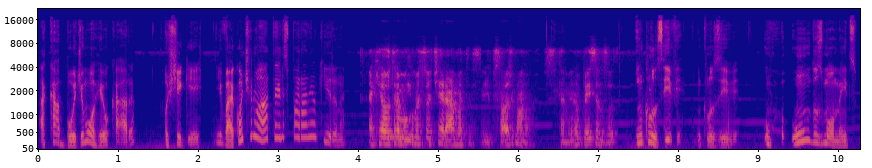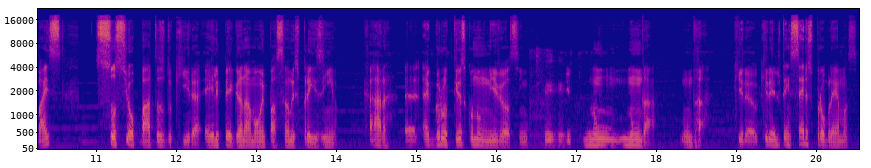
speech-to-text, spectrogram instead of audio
acabou de morrer o cara, o Shigeshi, e vai continuar até eles pararem o Kira, né? é que a outra mão começou a tirar, Matheus. Ele precisava de uma nova. Você também não pensa nos outros. Inclusive, inclusive, um- um dos momentos mais sociopatas do Kira é ele pegando a mão e passando o sprayzinho. Cara, é, é grotesco num nível assim. que não, não dá. Não dá. O Kira, o Kira ele tem sérios problemas.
